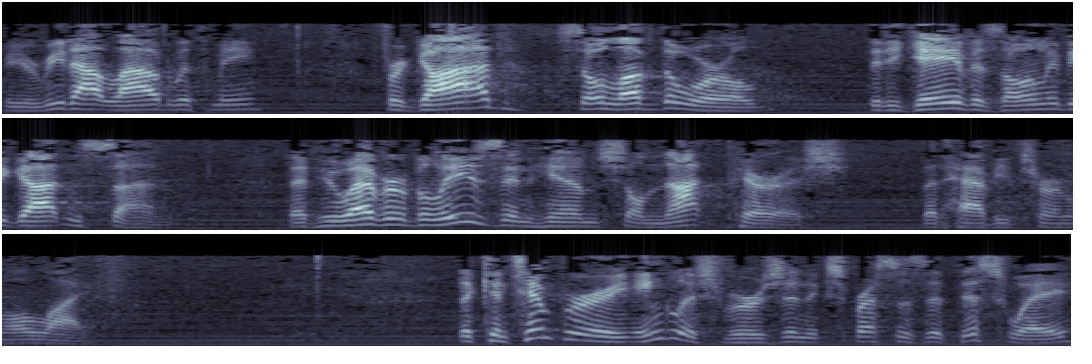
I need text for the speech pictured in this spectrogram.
Will you read out loud with me? For God so loved the world that he gave his only begotten Son that whoever believes in him shall not perish, but have eternal life. The contemporary English version expresses it this way.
